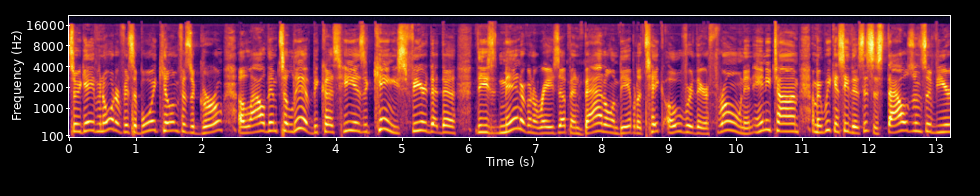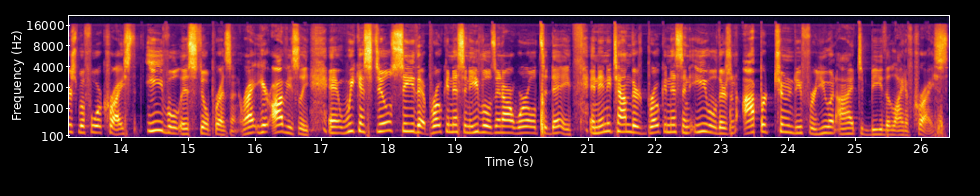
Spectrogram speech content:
So he gave an order if it's a boy, kill him. If it's a girl, allow them to live because he is a king. He's feared that the, these men are going to raise up in battle and be able to take over their throne. And anytime, I mean, we can see this. This is thousands of years before Christ. Evil is still present, right? Here, obviously. And we can still see that brokenness and evil is in our world today. And anytime there's brokenness, darkness and evil, there's an opportunity for you and I to be the light of Christ.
